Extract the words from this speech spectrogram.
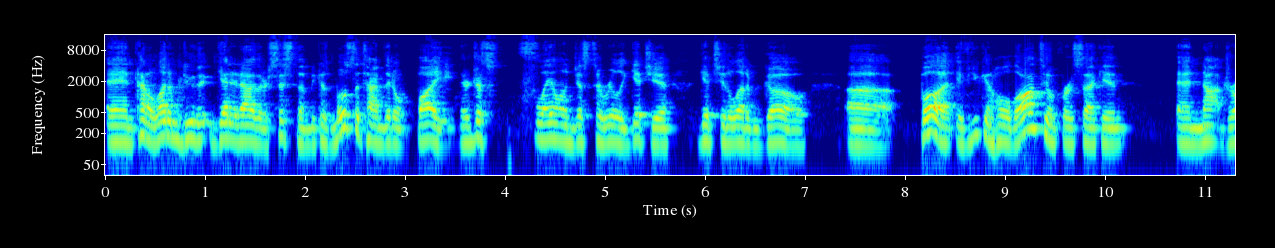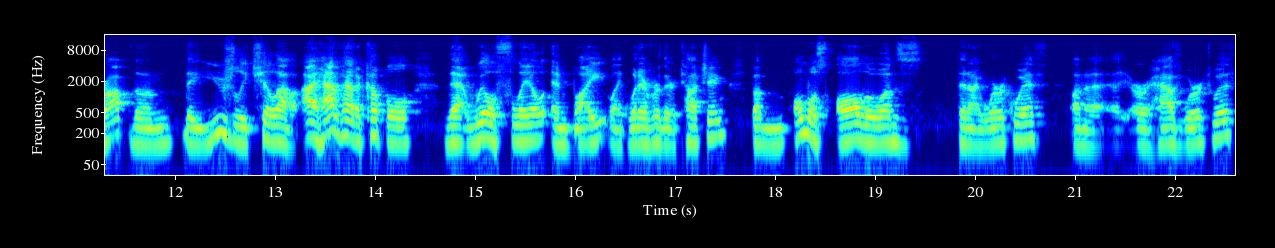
and kind of let them do the, get it out of their system because most of the time they don't bite; they're just flailing just to really get you get you to let him go. Uh, but if you can hold on to him for a second and not drop them, they usually chill out. I have had a couple that will flail and bite like whatever they're touching, but almost all the ones that I work with on a or have worked with,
